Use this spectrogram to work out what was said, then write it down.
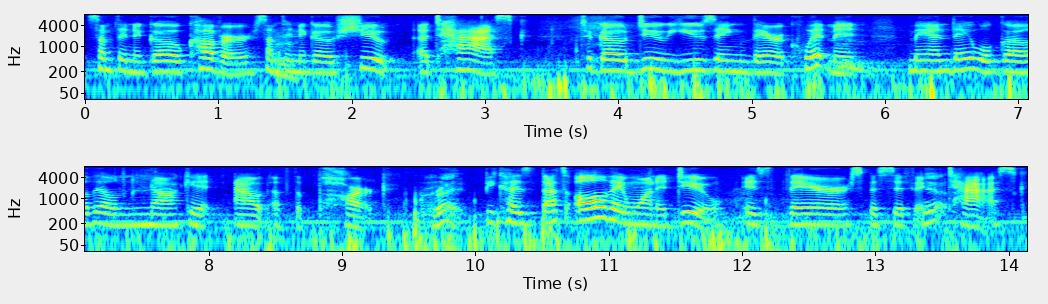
something to go cover, something mm. to go shoot, a task to go do using their equipment, man, they will go, they'll knock it out of the park. Right. Because that's all they want to do is their specific yeah. task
